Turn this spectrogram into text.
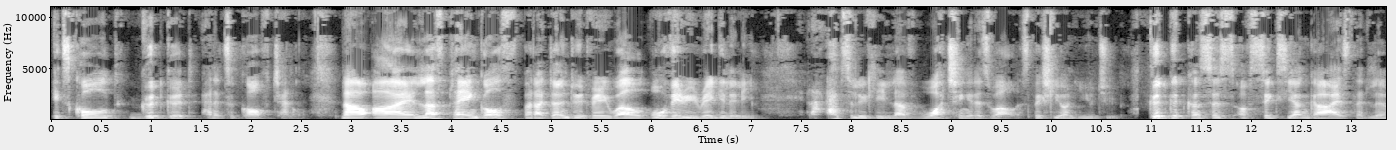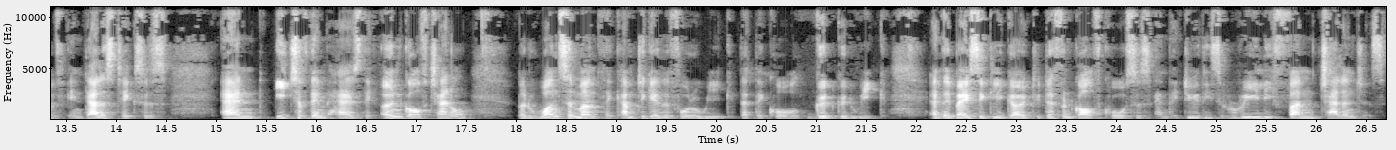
It's called Good Good and it's a golf channel. Now, I love playing golf, but I don't do it very well or very regularly. And I absolutely love watching it as well, especially on YouTube. Good Good consists of six young guys that live in Dallas, Texas, and each of them has their own golf channel. But once a month, they come together for a week that they call Good Good Week. And they basically go to different golf courses and they do these really fun challenges.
